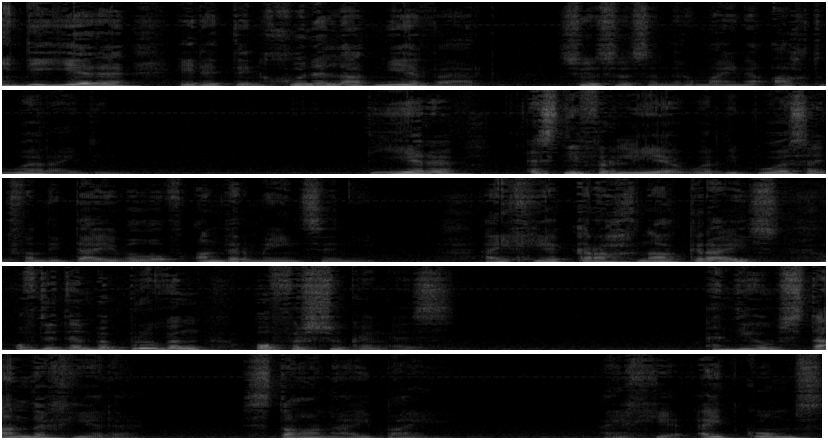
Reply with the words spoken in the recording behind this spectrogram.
en die Here het dit ten goeie laat meewerk soos ons in Romeine 8 hoor hy doen. Die Here is nie verleë oor die boosheid van die duiwel of ander mense nie. Hy gee krag na kruis of dit in beproewing of versoeking is. In die omstandighede staan hy by. Hy gee uitkoms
